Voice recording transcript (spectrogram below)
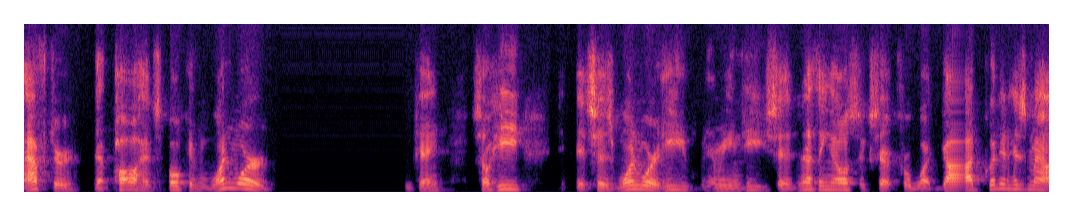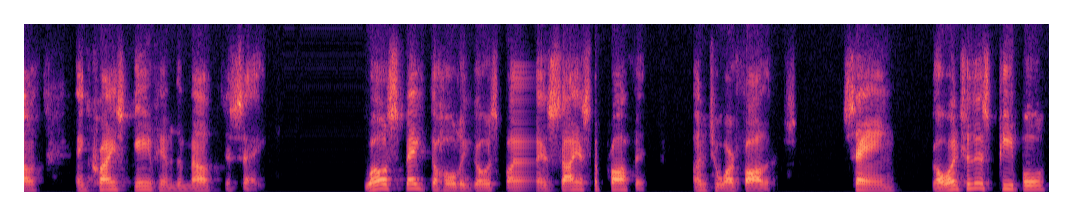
After that, Paul had spoken one word. Okay, so he, it says one word. He, I mean, he said nothing else except for what God put in his mouth, and Christ gave him the mouth to say. Well spake the Holy Ghost by Esaias the prophet unto our fathers, saying, Go unto this people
